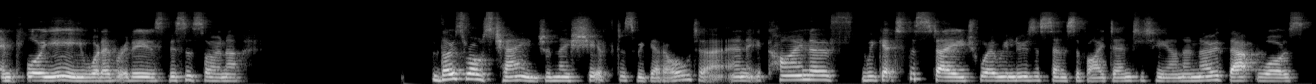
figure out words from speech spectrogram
employee, whatever it is, business owner, those roles change and they shift as we get older. And it kind of, we get to the stage where we lose a sense of identity. And I know that was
